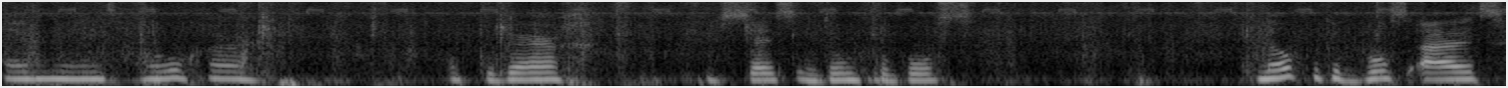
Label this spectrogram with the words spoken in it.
een moment hoger op de berg, nog steeds een donker bos, loop ik het bos uit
